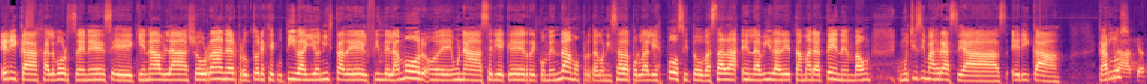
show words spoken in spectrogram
Erika Halvorsen es eh, quien habla, showrunner, productora ejecutiva, guionista de El fin del amor, eh, una serie que recomendamos, protagonizada por Lali Espósito, basada en la vida de Tamara Tenenbaum. Muchísimas gracias, Erika. Carlos. Gracias.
